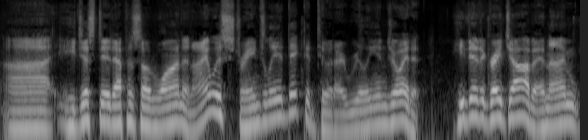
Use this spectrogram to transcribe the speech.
Uh, he just did episode one, and I was strangely addicted to it. I really enjoyed it. He did a great job, and I'm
